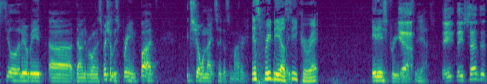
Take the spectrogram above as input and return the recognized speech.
still a little bit uh, down the road, especially spring, but it's Shovel Knight, so it doesn't matter. it's free We can DLC, correct? It is free. Yeah. DLC. Yeah. They they've said that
